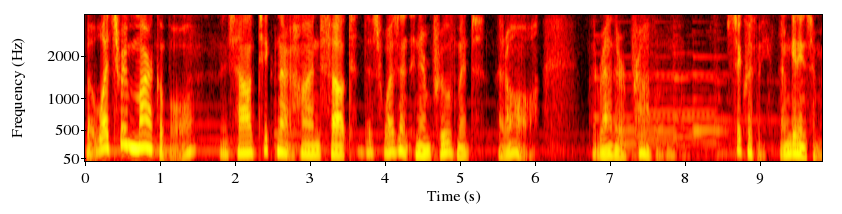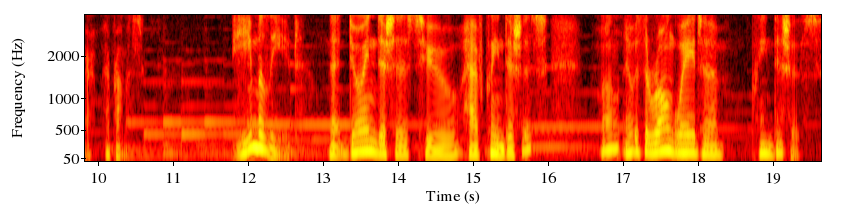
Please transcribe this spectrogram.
But what's remarkable is how Thich Nhat Hanh felt this wasn't an improvement at all, but rather a problem. Stick with me, I'm getting somewhere, I promise. He believed that doing dishes to have clean dishes, well, it was the wrong way to clean dishes.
